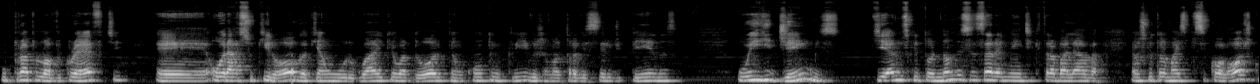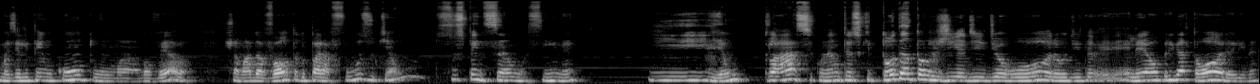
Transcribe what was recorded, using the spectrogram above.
o próprio Lovecraft, é, Horácio Quiroga, que é um uruguaio que eu adoro, que tem um conto incrível chamado Travesseiro de Penas. O Henry James, que era um escritor não necessariamente que trabalhava, é um escritor mais psicológico, mas ele tem um conto, uma novela chamada Volta do Parafuso, que é uma suspensão, assim, né? E é um clássico, né? Um texto que toda antologia de, de horror ou de ele é obrigatório ali, né?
